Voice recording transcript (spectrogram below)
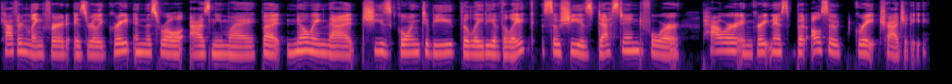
Katherine Langford is really great in this role as Nimue, but knowing that she's going to be the Lady of the Lake, so she is destined for power and greatness, but also great tragedy.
